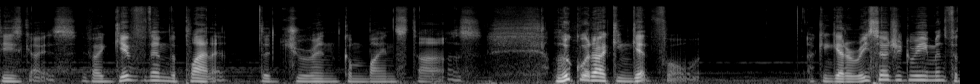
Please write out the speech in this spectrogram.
these guys, if I give them the planet, the Durin combined stars. Look what I can get for. I can get a research agreement for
